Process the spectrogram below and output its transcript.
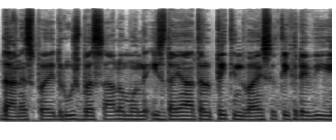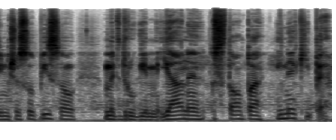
danes pa je družba Salomon izdajatelj 25 revij in časopisov, med drugim Jane, Stopa in ekipe.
